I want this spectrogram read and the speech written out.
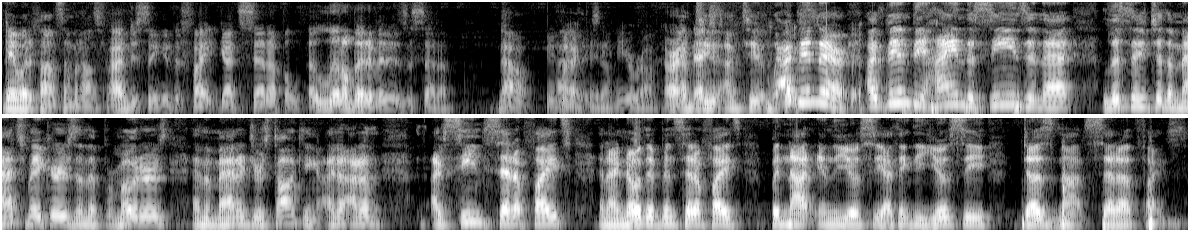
they would have found someone else. For. I'm just thinking the fight got set up a, a little bit of it is a setup. No, In I my don't think opinion, so. you're wrong. All right, I'm next. too. I'm too. I've been there. I've been behind the scenes in that, listening to the matchmakers and the promoters and the managers talking. I don't. I don't. I've seen setup fights, and I know there've been setup fights, but not in the UFC. I think the UFC does not set up fights.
